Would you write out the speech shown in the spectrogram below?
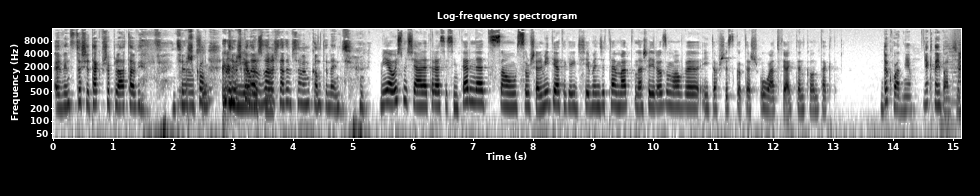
e, więc to się tak przeplata, więc ciężko, no, ciężko nas znaleźć na tym samym kontynencie. Mijałyśmy się, ale teraz jest internet, są social media, tak jak dzisiaj będzie temat naszej rozmowy i to wszystko też ułatwia ten kontakt. Dokładnie, jak najbardziej.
